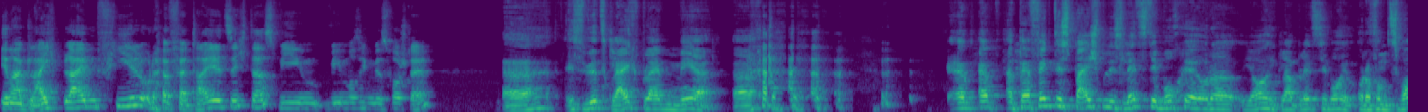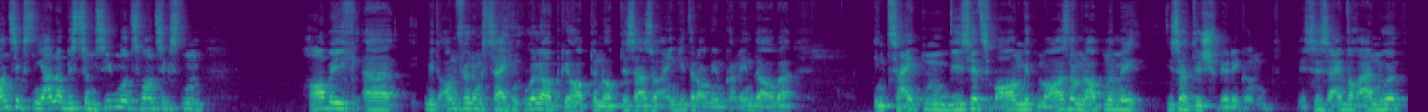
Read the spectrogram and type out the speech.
immer gleichbleibend viel oder verteilt sich das? Wie, wie muss ich mir das vorstellen? Äh, es wird gleichbleibend mehr. Äh, ein perfektes Beispiel ist letzte Woche oder ja, ich glaube letzte Woche oder vom 20. Januar bis zum 27. habe ich äh, mit Anführungszeichen Urlaub gehabt und habe das auch so eingetragen im Kalender. Aber in Zeiten, wie es jetzt war, mit Maßnahmenabnahme, ist halt das schwierig. Und es ist einfach auch nur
